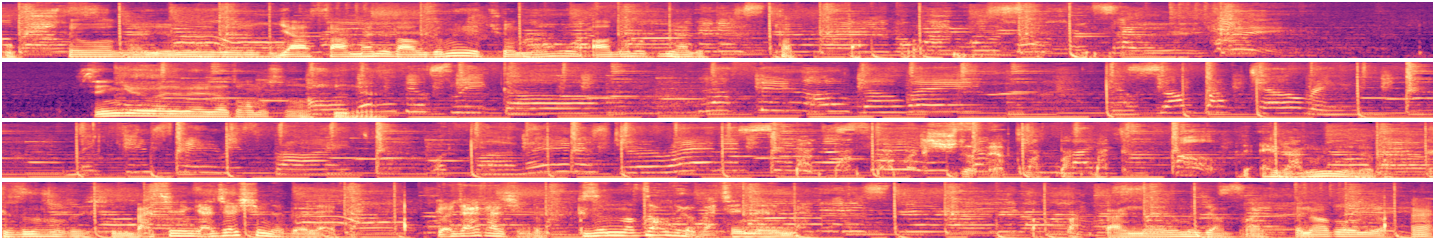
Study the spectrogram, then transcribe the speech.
Yok işte vallahi yemin ederim. Ya sen benimle dalga mı geçiyorsun abi? Anlamadım yani. Çok Senin gibi böyle bir evlat olmasın olsun ya. Bak bak bak bak şurada bak bak bak bak. Evladım öyle bak. Kızın alıyor şimdi. Ben senin geleceğim şimdi böyle evde. Göreceksin şimdi. Kızın nasıl alıyor ben senin elinde. Bak bak ben dayanamayacağım. Ay fena da oluyor. He.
